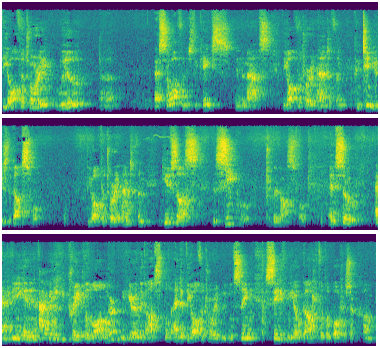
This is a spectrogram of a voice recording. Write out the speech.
the offertory will, uh, as so often is the case in the Mass, the offertory antiphon continues the Gospel. The offertory antiphon gives us the sequel to the Gospel. And so, and being in an agony, he prayed the longer, we hear in the Gospel, and at the offertory we will sing, Save me, O God, for the waters are come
